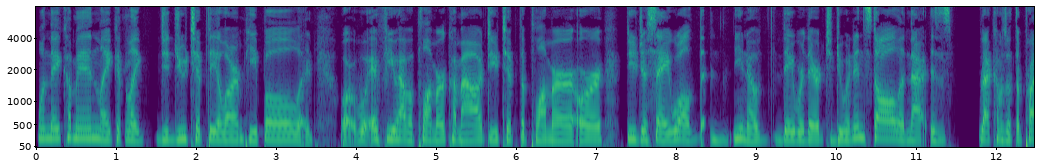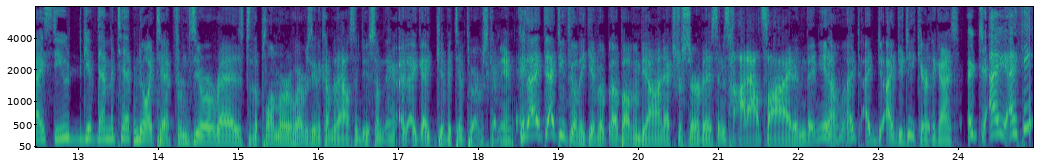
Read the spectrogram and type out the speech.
when they come in? Like like did you tip the alarm people? Or if you have a plumber come out do you tip the plumber? Or do you just say well th- you know they were there to do an install and that is that comes with the price. Do you give them a tip? No, I tip. From Zerorez to the plumber, whoever's going to come to the house and do something. I, I, I give a tip to whoever's coming in. Because I, I do feel they give above and beyond extra service, and it's hot outside, and then you know I, I, do- I do take care of the guys. I, I think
